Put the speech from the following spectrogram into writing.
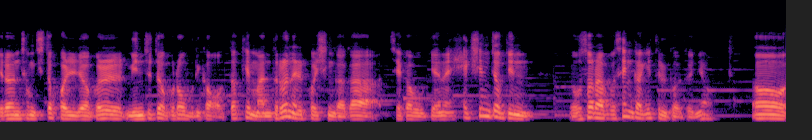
이런 정치적 권력을 민주적으로 우리가 어떻게 만들어낼 것인가가 제가 보기에는 핵심적인 요소라고 생각이 들거든요. 어,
